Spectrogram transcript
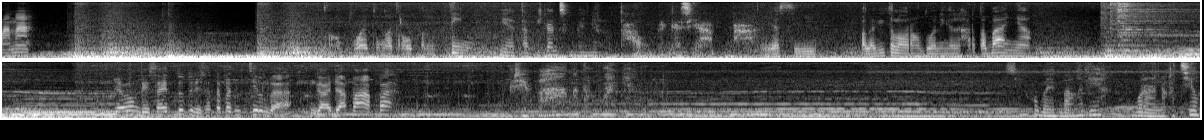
Mana? Orang tua itu gak terlalu penting. Ya tapi kan sebenarnya lo tahu mereka siapa. Iya sih. Apalagi kalau orang tua ninggalin harta banyak. Ya bang, desa itu tuh desa terpencil mbak. Nggak ada apa-apa. Gede banget rumahnya. Banyak banget ya kuburan anak kecil.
